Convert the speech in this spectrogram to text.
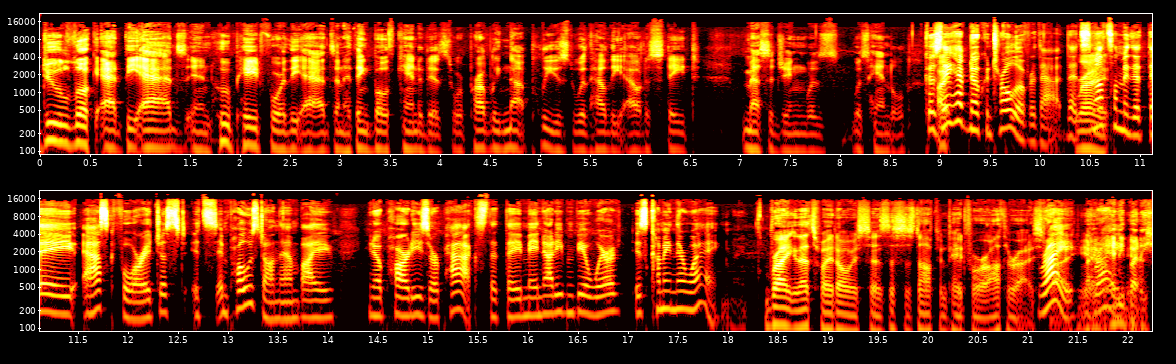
do look at the ads and who paid for the ads, and I think both candidates were probably not pleased with how the out of state messaging was was handled. because they have no control over that. That's Right. not something that they ask for. It just it's imposed on them by you know parties or PACs that they may not even be aware of is coming their way. Right. Right, that's why it always says this has not been paid for or authorized. by," Right, yeah. right. Anybody.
